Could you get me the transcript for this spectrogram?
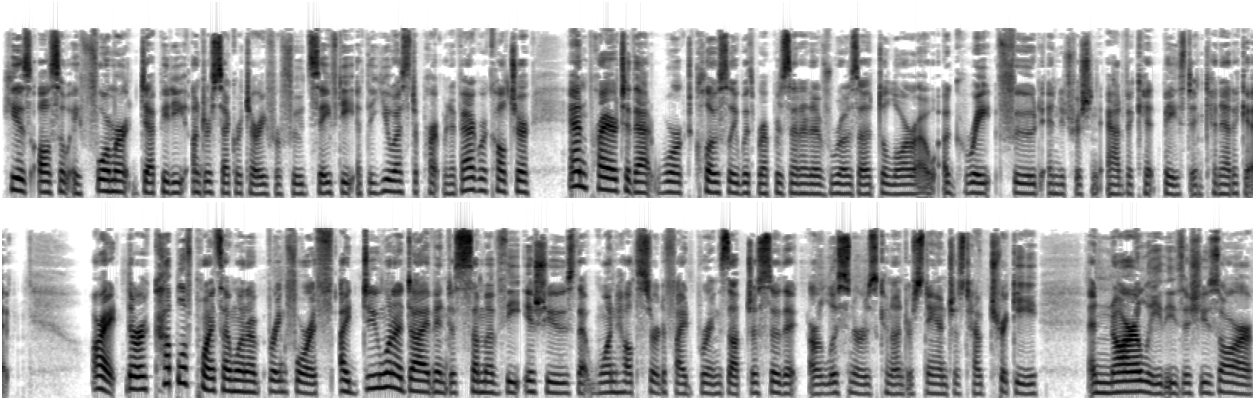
He is also a former Deputy Undersecretary for Food Safety at the U.S. Department of Agriculture, and prior to that, worked closely with Representative Rosa DeLauro, a great food and nutrition advocate based in Connecticut. All right, there are a couple of points I want to bring forth. I do want to dive into some of the issues that One Health Certified brings up, just so that our listeners can understand just how tricky and gnarly these issues are.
